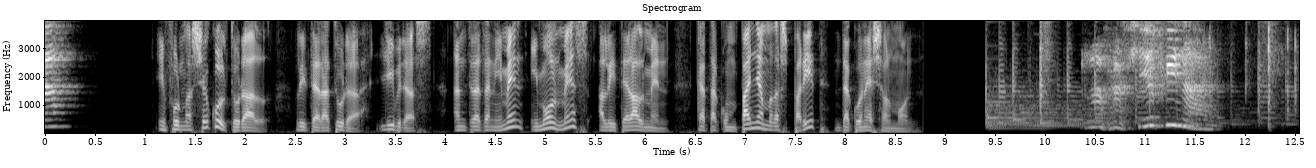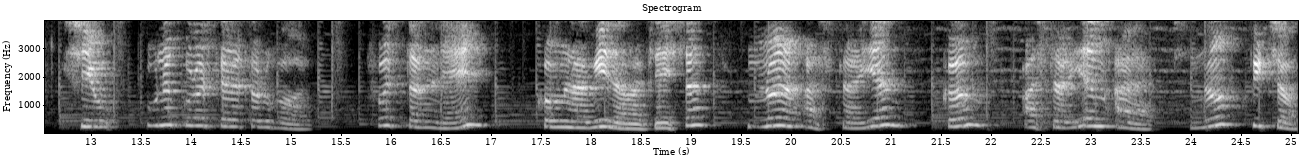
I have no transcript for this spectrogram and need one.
Informació cultural, literatura, llibres, entreteniment i molt més a Literalment, que t'acompanya amb l'esperit de conèixer el món. Reflexió final. Si una closca de cargol fos tan lent com la vida mateixa, no estaríem com estaríem ara, sinó pitjor.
